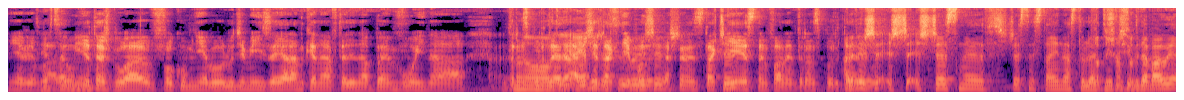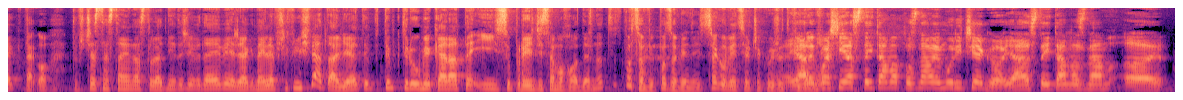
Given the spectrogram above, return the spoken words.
Nie wiem, ale u mnie też była wokół mnie, bo ludzie mieli zajarankę na, wtedy na BMW i na transportera, no, ja, ja się tak nie, bo, tak nie jestem fanem transportera. Ale wiesz, wczesne, wczesne stanie nastoletnie to się wydawały jak, tak, o, to wczesne stanie nastoletnie to się wydaje, wiesz, jak najlepszy film świata, nie? Typ, typ który umie karate i super jeździ samochodem. No to po co, po co więcej? Czego więcej oczekujesz od kina, Ale nie? właśnie ja z tej tama poznałem Urichiego. Ja z tej tama znam e,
